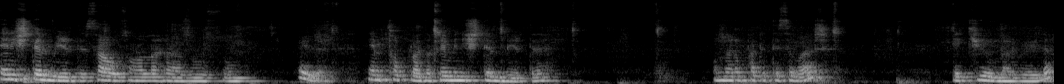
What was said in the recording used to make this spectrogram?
eniştem verdi. Sağ olsun Allah razı olsun. Öyle. Hem topladık hem eniştem verdi. Onların patatesi var. Ekiyorlar böyle.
